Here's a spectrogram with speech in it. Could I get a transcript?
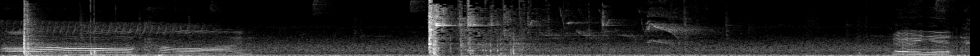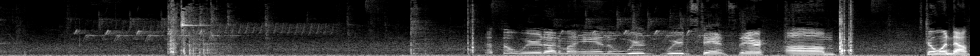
Oh, come on. Dang it. That felt weird out of my hand. Weird, weird stance there. Um, still one down.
